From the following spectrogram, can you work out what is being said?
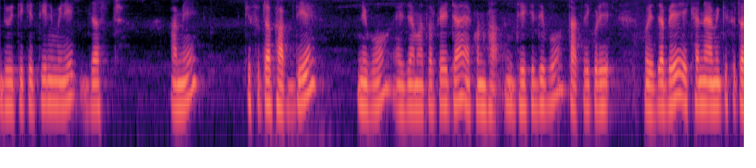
দুই থেকে তিন মিনিট জাস্ট আমি কিছুটা ভাপ দিয়ে নেব। এই যে, আমার তরকারিটা এখন ঢেকে দেব। তাড়াতাড়ি করে হয়ে যাবে। এখানে আমি কিছুটা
